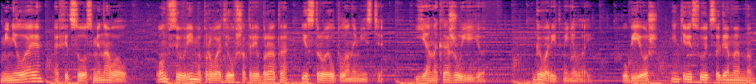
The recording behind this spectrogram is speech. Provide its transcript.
Минилая официоз миновал. Он все время проводил в шатре брата и строил планы мести. «Я накажу ее», — говорит Минилай. «Убьешь?» – интересуется Агамемнон.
